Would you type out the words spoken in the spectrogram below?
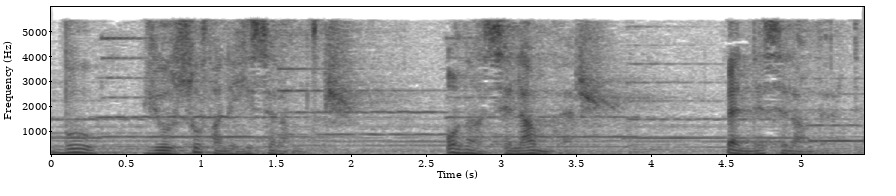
bu Yusuf aleyhisselamdır. Ona selam ver. Ben de selam verdim.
